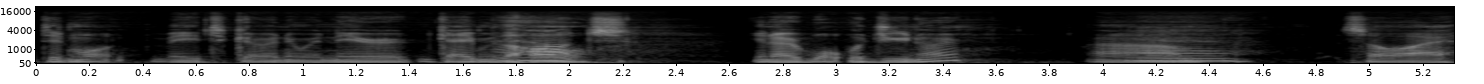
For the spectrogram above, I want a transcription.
didn't want me to go anywhere near it. Gave me the whole, you know, what would you know? Um, yeah. so I,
